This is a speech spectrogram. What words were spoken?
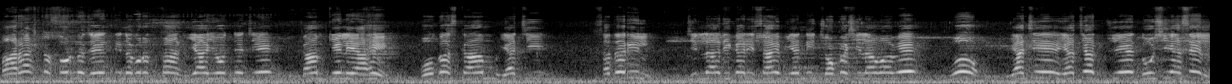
महाराष्ट्र सुवर्ण जयंती नगरोत्थान या योजनेचे काम केले आहे. बोगस काम याची सदरील जिल्हाधिकारी साहेब यांनी चौकशी लावावे व याचे याच्यात जे दोषी असेल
